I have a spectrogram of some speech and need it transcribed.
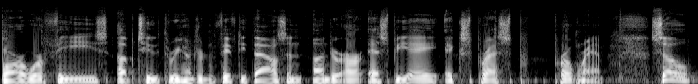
borrower fees up to 350,000 under our SBA Express program. So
